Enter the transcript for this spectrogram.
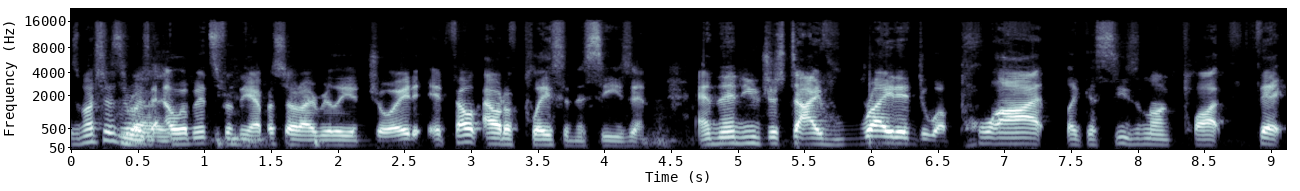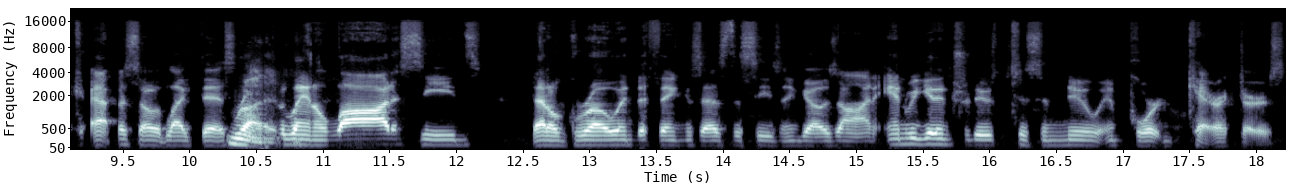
as much as there was Right. elements from the episode i really enjoyed it felt out of place in the season and then you just dive right into a plot like a season long plot thick episode like this right. we're laying a lot of seeds that'll grow into things as the season goes on and we get introduced to some new important characters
